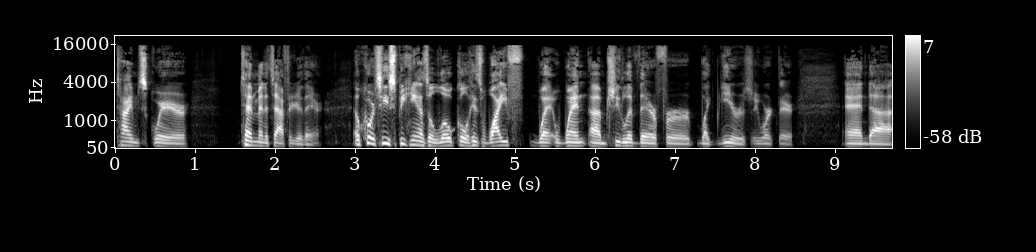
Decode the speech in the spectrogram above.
Times Square ten minutes after you're there." Of course, he's speaking as a local. His wife went, went um, she lived there for like years. She worked there, and uh,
